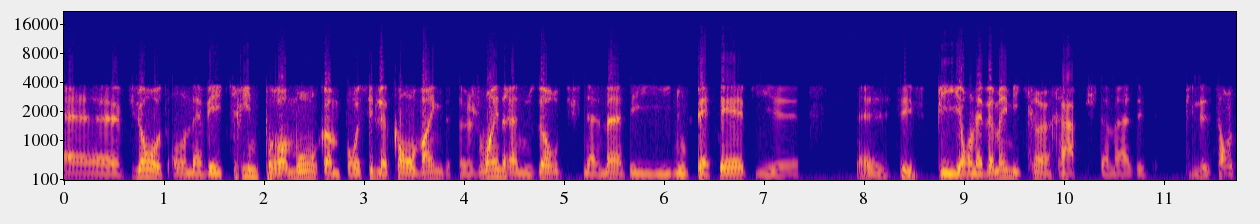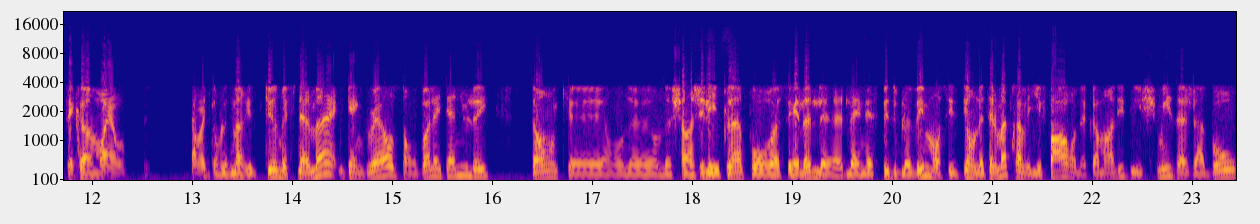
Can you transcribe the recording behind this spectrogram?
Euh, puis là, on, avait écrit une promo comme pour essayer de le convaincre de se joindre à nous autres. Puis finalement, il nous pétait. Puis, euh, euh, on avait même écrit un rap, justement. Puis on était comme, ouais, ça va être complètement ridicule. Mais finalement, Gangrel, son vol a été annulé. Donc, euh, on, a, on a changé les plans pour euh, ce gars-là de, de la NSPW. Mais on s'est dit, on a tellement travaillé fort, on a commandé des chemises à jabot,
